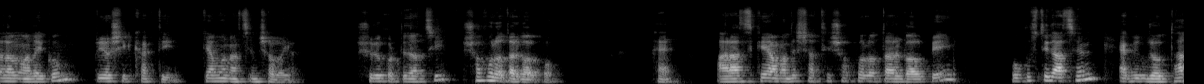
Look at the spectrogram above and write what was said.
সালামু আলাইকুম, প্রিয় শিক্ষার্থী, কেমন আছেন সবাই? শুরু করতে যাচ্ছি সফলতার গল্প। হ্যাঁ আর আজকে আমাদের সাথে সফলতার গল্পে উপস্থিত আছেন একজন যোদ্ধা,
